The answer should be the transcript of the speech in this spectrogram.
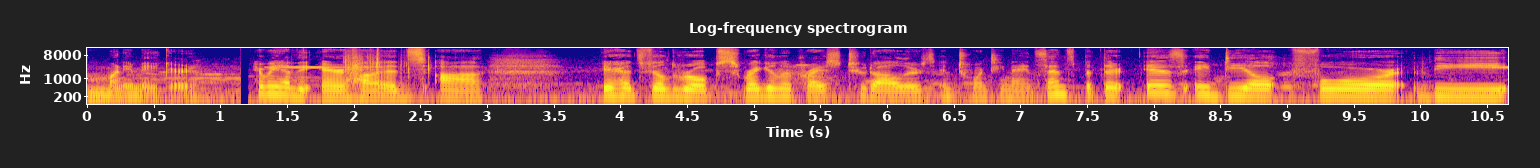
moneymaker. Here we have the AirHuds. Uh, Airheads filled ropes, regular price $2.29, but there is a deal for the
